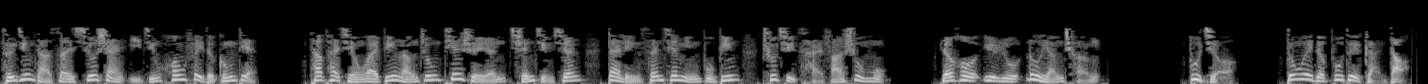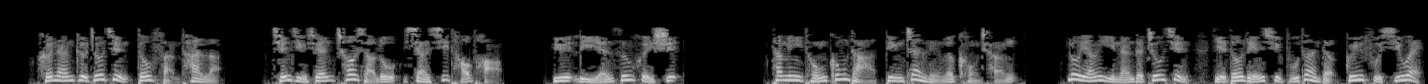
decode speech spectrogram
曾经打算修缮已经荒废的宫殿。他派遣外兵郎中天水人全景轩带领三千名步兵出去采伐树木，然后运入洛阳城。不久，东魏的部队赶到，河南各州郡都反叛了。全景轩抄小路向西逃跑，与李延森会师。他们一同攻打并占领了孔城，洛阳以南的州郡也都连续不断的归附西魏。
